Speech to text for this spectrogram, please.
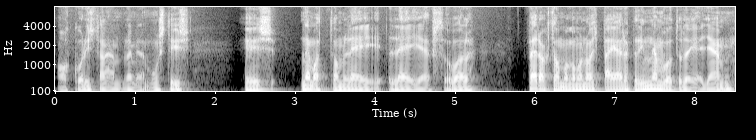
akkor is, talán remélem most is, és nem adtam lej, lejjebb, szóval felraktam magam a nagypályára, pedig nem volt oda jegyem,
